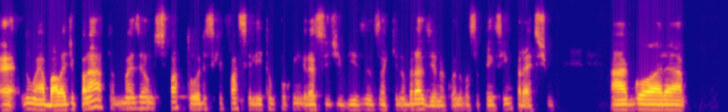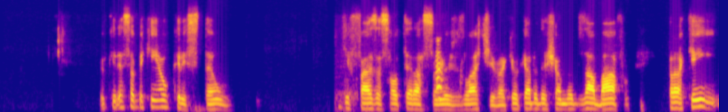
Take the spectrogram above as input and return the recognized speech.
é, não é a bala de prata, mas é um dos fatores que facilita um pouco o ingresso de divisas aqui no Brasil, né, quando você pensa em empréstimo. Agora, eu queria saber quem é o cristão que faz essa alteração legislativa. Aqui eu quero deixar meu desabafo. Para quem,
